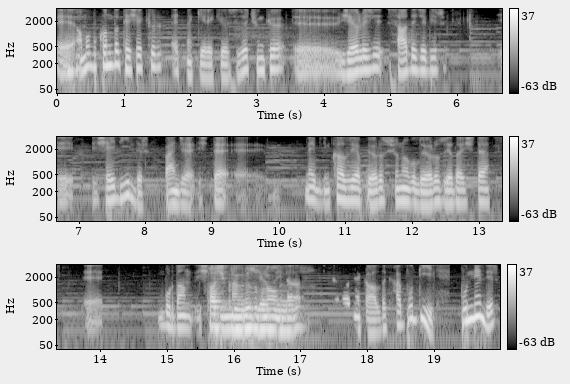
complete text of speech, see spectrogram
Hı. ama bu konuda teşekkür etmek gerekiyor size. Çünkü, eee, jeoloji sadece bir, eee, şey değildir bence. İşte, eee, ne bileyim kazı yapıyoruz, şunu buluyoruz ya da işte, e, buradan işte Taş kırıyoruz, bunu alıyoruz. örnek aldık. Ha bu değil. Bu nedir?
